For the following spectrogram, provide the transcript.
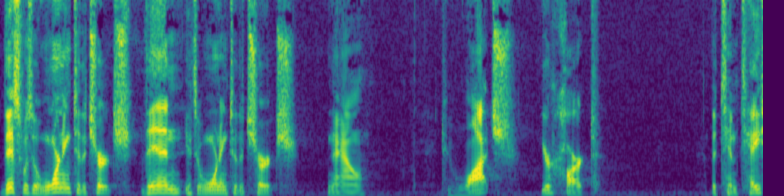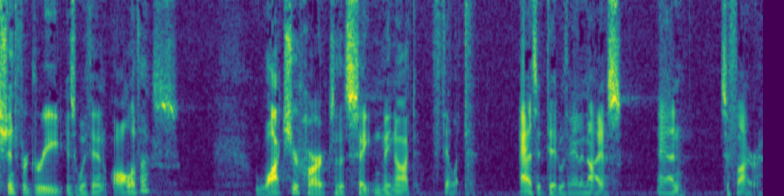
This was a warning to the church then, it's a warning to the church now to watch your heart. The temptation for greed is within all of us. Watch your heart so that Satan may not fill it, as it did with Ananias and Sapphira.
